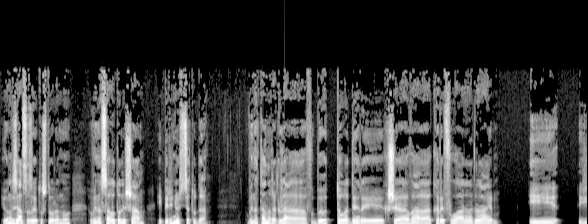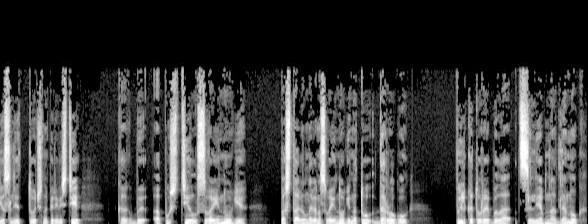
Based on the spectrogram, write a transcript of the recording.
и он взялся за эту сторону, выносал то лишам, и перенесся туда. Вынатан Раглав, Бето Дерек, Шавак, Рефуар Раглаем. И, если точно перевести, как бы опустил свои ноги поставил, наверное, свои ноги на ту дорогу, пыль которая была целебна для ног.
